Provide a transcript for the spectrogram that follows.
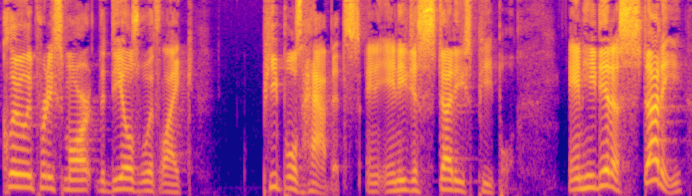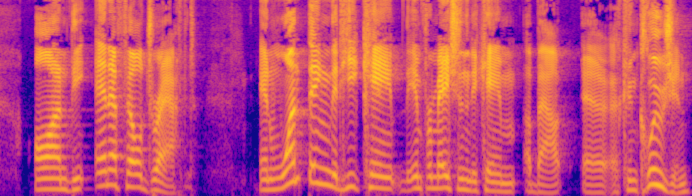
clearly pretty smart that deals with like people's habits and, and he just studies people. And he did a study on the NFL draft. And one thing that he came, the information that he came about, uh, a conclusion,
